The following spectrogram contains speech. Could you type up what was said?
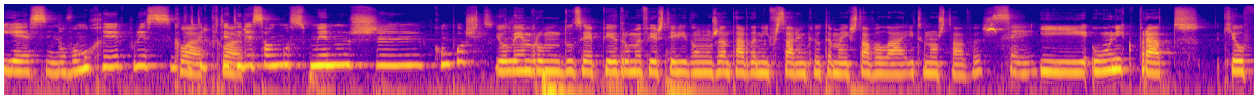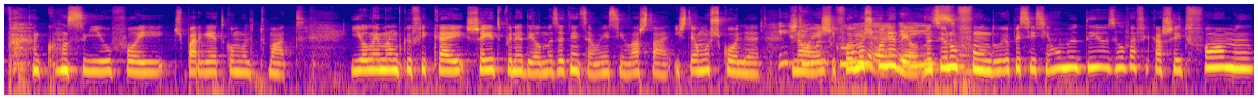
E é assim, não vou morrer por, esse, claro, por, ter, por ter tido esse almoço menos uh, composto. Eu lembro-me do Zé Pedro uma vez ter ido a um jantar de aniversário em que eu também estava lá e tu não estavas. Sim. E o único prato que ele conseguiu foi esparguete com molho de tomate. E eu lembro-me que eu fiquei cheia de pena dele, mas atenção, é assim, lá está, isto é uma escolha, isto não é? é? Escolha, foi uma escolha dele, é mas eu no fundo, eu pensei assim, oh meu Deus, ele vai ficar cheio de fome. Uh,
